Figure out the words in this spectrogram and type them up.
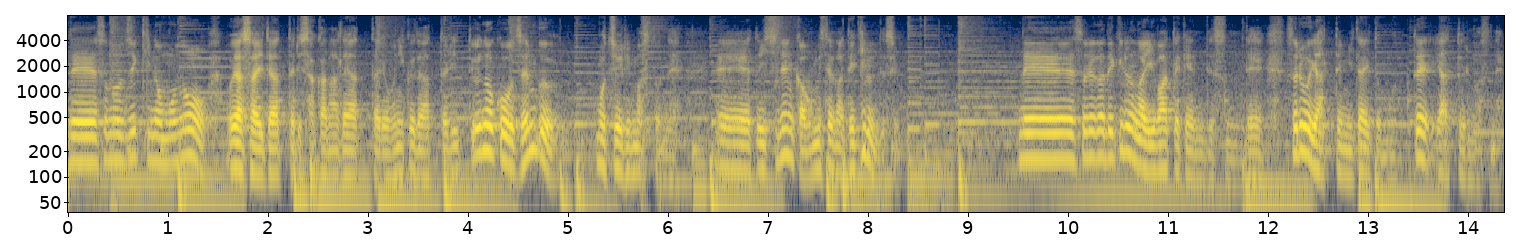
でその時期のものをお野菜であったり魚であったりお肉であったりっていうのをこう全部持ち寄りますとね、えー、と1年間お店ができるんですよ。でそれができるのが岩手県ですんでそれをやってみたいと思ってやっておりますね。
